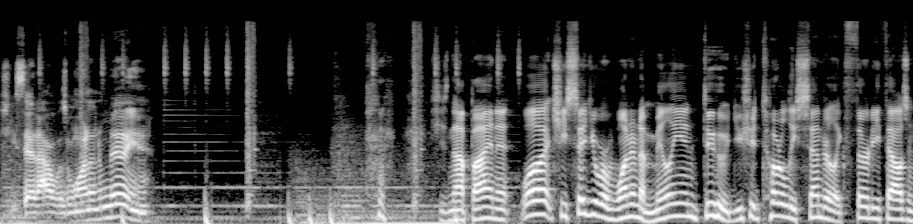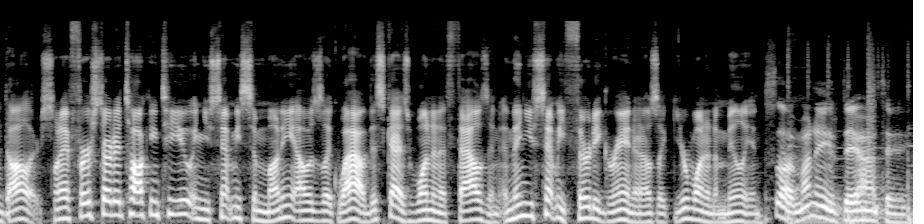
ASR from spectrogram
She said I was one in a million. She's not buying it. What? She said you were one in a million? Dude, you should totally send her like $30,000. When I first started talking to you and you sent me some money, I was like, wow, this guy's one in a thousand. And then you sent me 30 grand and I was like, you're one in a million. What's up? My name's Daonte.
